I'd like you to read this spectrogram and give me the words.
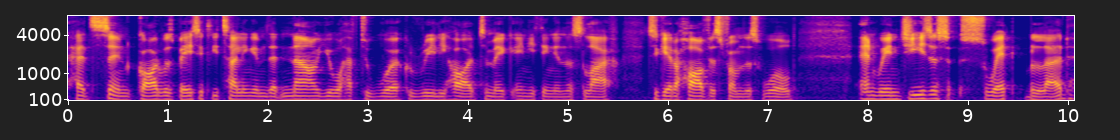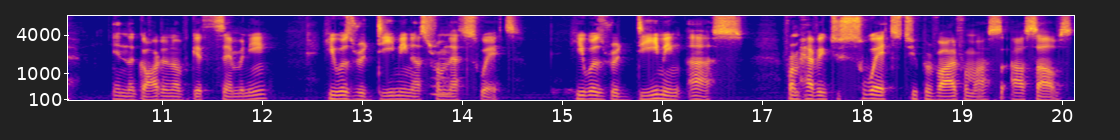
had sinned, God was basically telling him that now you will have to work really hard to make anything in this life to get a harvest from this world. And when Jesus sweat blood in the Garden of Gethsemane, he was redeeming us from that sweat. He was redeeming us from having to sweat to provide from us ourselves.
